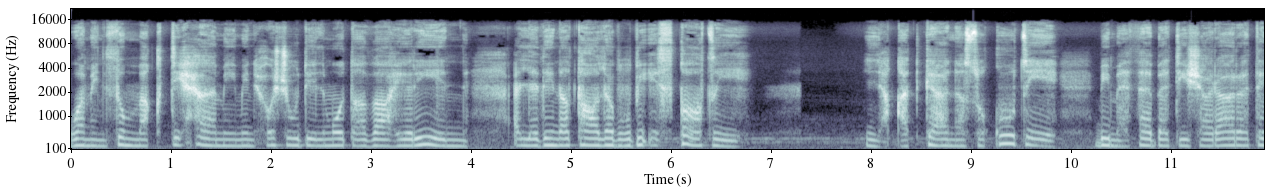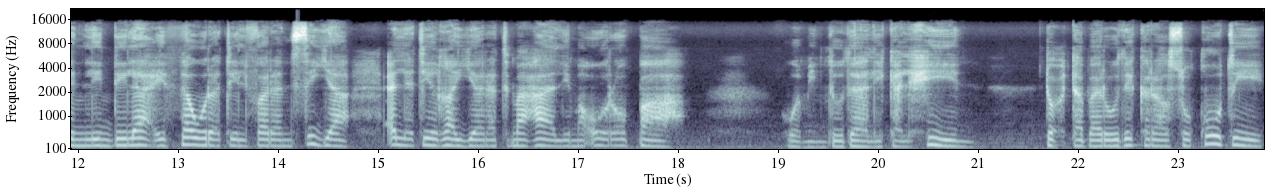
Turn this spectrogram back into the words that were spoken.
ومن ثم اقتحامي من حشود المتظاهرين الذين طالبوا بإسقاطي. لقد كان سقوطي بمثابة شرارة لاندلاع الثورة الفرنسية التي غيرت معالم أوروبا. ومنذ ذلك الحين تعتبر ذكرى سقوطي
